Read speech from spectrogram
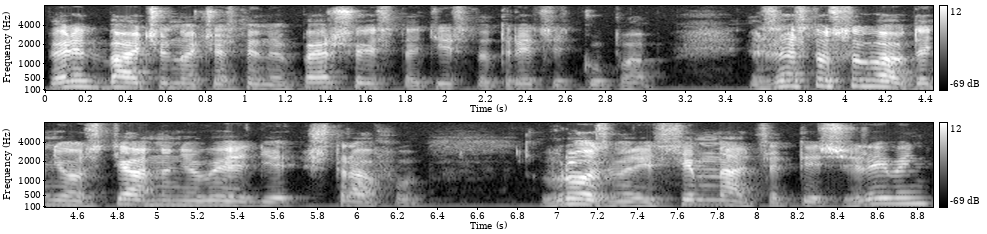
передбаченого частиною 1 статті 130 КУПАП, застосував до нього стягнення вигляді штрафу в розмірі 17 тисяч гривень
